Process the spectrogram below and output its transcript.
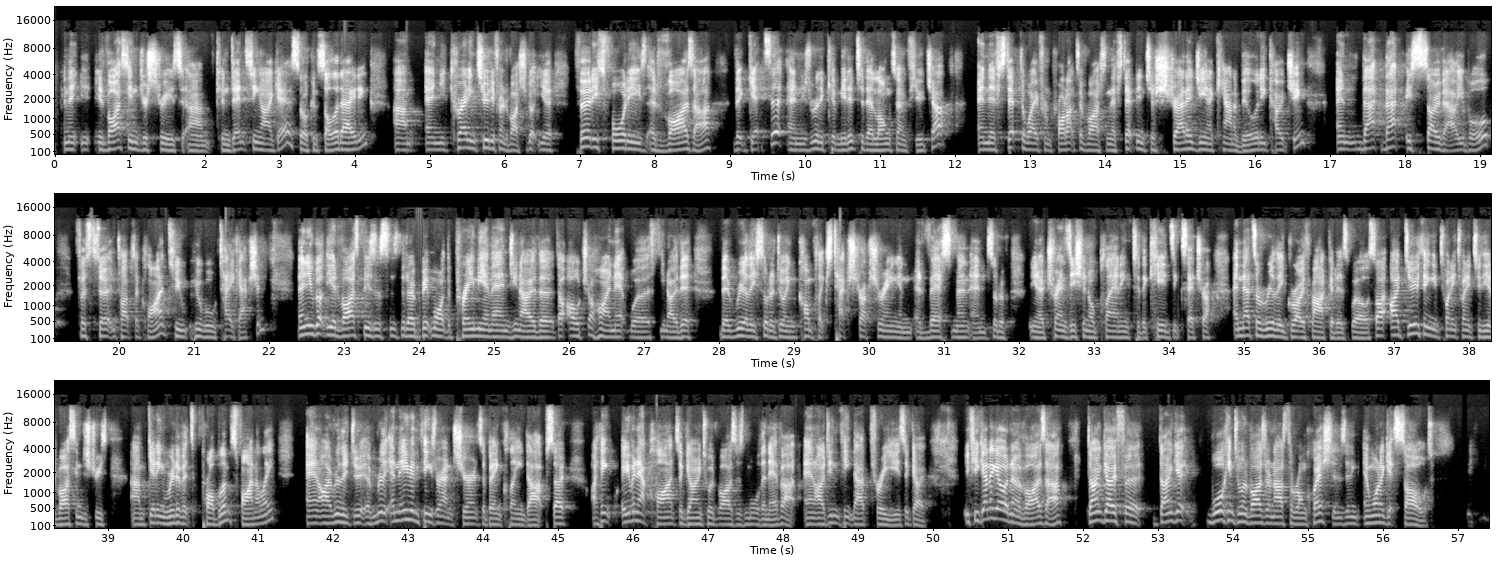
and the advice industry is um, condensing, I guess, or consolidating. Um, and you're creating two different advice. You've got your 30s, 40s advisor that gets it and is really committed to their long term future and they've stepped away from product advice and they've stepped into strategy and accountability coaching and that that is so valuable for certain types of clients who who will take action then you've got the advice businesses that are a bit more at the premium end, you know, the, the ultra high net worth, you know, they're, they're really sort of doing complex tax structuring and investment and sort of, you know, transitional planning to the kids, etc. And that's a really growth market as well. So I, I do think in 2022, the advice industry is um, getting rid of its problems finally and I really do, and really, and even things around insurance are being cleaned up. So I think even our clients are going to advisors more than ever. And I didn't think that three years ago. If you're going to go to an advisor, don't go for, don't get, walk into an advisor and ask the wrong questions and, and want to get sold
